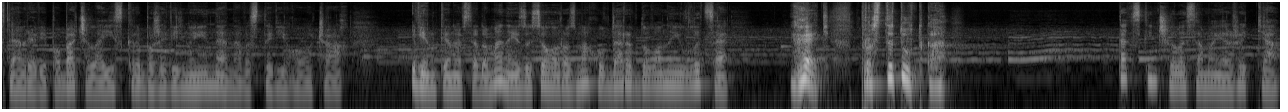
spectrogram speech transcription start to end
В темряві побачила іскри божевільної ненависти в його очах. Він кинувся до мене і з усього розмаху вдарив долонею в лице. Геть, проститутка! Так скінчилося моє життя,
